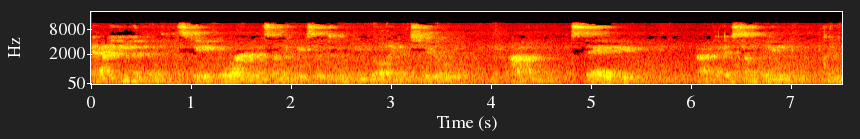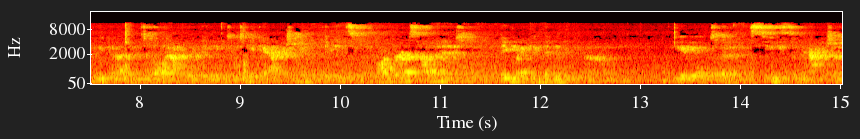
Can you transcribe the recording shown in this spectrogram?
And I even think the state board, in some cases, would be willing to, um, say, uh, if something couldn't be done until after they need to take action, if they can see progress on it, they might even, um, be able to see some action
